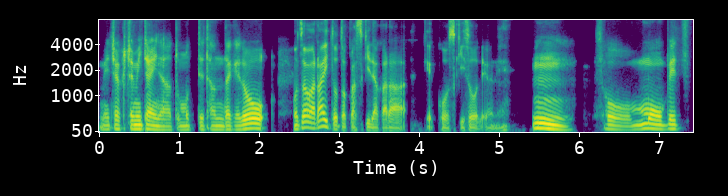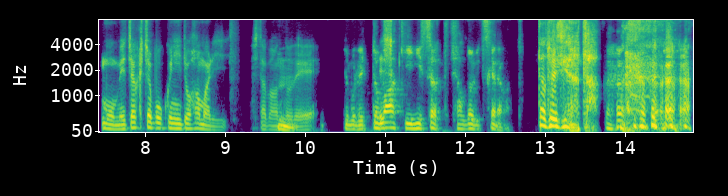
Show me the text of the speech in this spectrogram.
めちゃくちゃ見たいなと思ってたんだけど、小沢ライトとか好きだから結構好きそうだよね。うん、そう、もう別、もうめちゃくちゃ僕にドハマりしたバンドで、でも、レッドマーキーにすらたどり着けなかった。たどり着けなかった。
